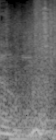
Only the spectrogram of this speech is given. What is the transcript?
Kill.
